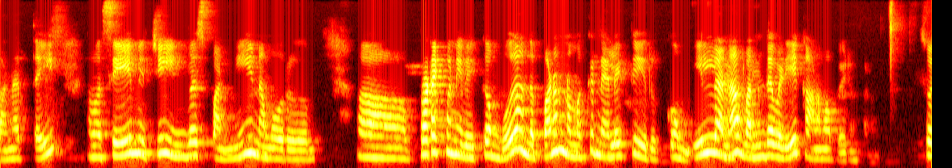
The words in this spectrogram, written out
பணத்தை நம்ம சேமிச்சு இன்வெஸ்ட் பண்ணி நம்ம ஒரு ப்ரொடெக்ட் பண்ணி வைக்கும் போது அந்த பணம் நமக்கு நிலைத்து இருக்கும். இல்லைன்னா வந்த வழியே காணாம போயிடும் பணம். ஸோ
